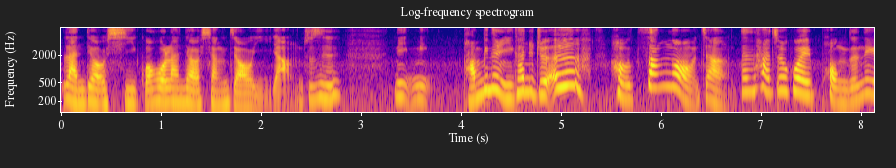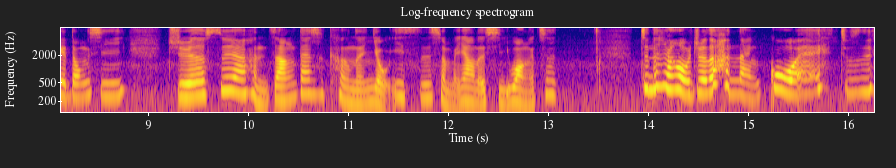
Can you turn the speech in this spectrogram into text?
烂掉西瓜或烂掉香蕉一样，就是你你。旁边的人一看就觉得，嗯，好脏哦，这样，但是他就会捧着那个东西，觉得虽然很脏，但是可能有一丝什么样的希望，这真的让我觉得很难过哎，就是，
